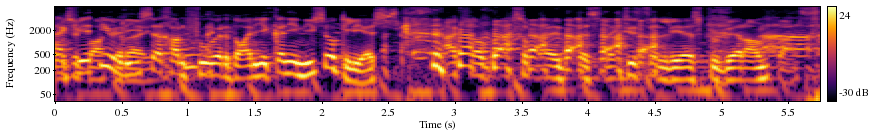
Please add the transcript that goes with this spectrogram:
ek weet nie hoe. Lise gaan voor daai. Jy kan jy nie so ook lees. ek sal ek sal my disleksiese lees probeer aanpas.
